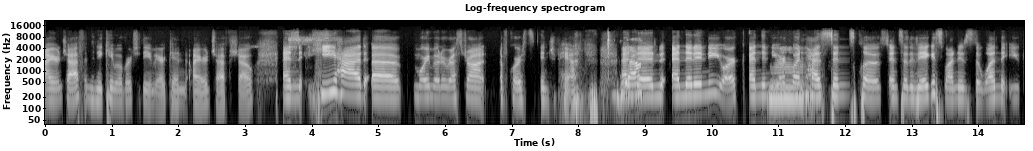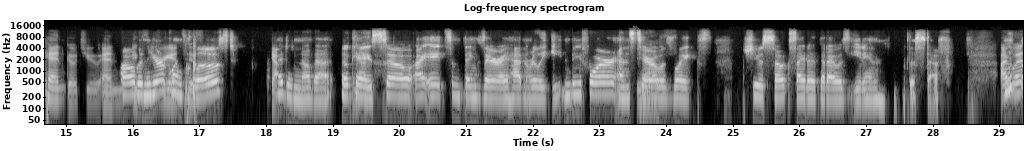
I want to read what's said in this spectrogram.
iron chef and then he came over to the american iron chef show and he had a morimoto restaurant of course in japan Yeah. and then and then in New York, and the New York one Mm. has since closed, and so the Vegas one is the one that you can go to and Oh, the New York one closed? Yeah. I didn't know that. Okay, so I ate some things there I hadn't really eaten before. And Sarah Yeah. was like, she was so excited that I was eating this stuff. I was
